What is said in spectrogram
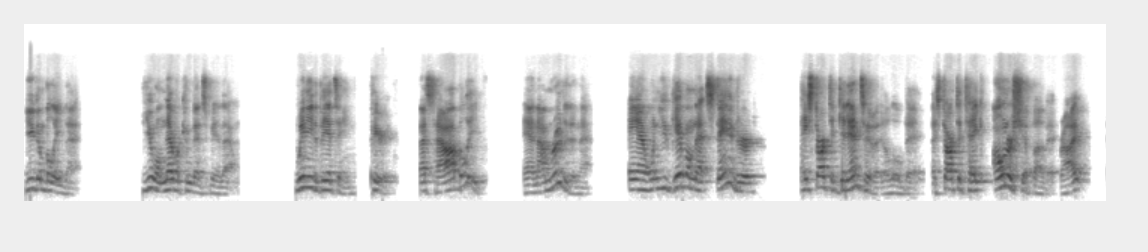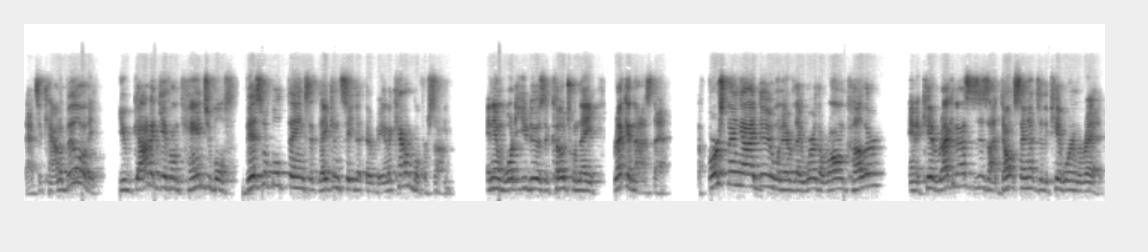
You can believe that. You will never convince me of that one. We need to be a team, period. That's how I believe. And I'm rooted in that. And when you give them that standard, they start to get into it a little bit. They start to take ownership of it, right? That's accountability. You've got to give them tangible, visible things that they can see that they're being accountable for something. And then what do you do as a coach when they recognize that? The first thing I do whenever they wear the wrong color and a kid recognizes is I don't say nothing to the kid wearing the red.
